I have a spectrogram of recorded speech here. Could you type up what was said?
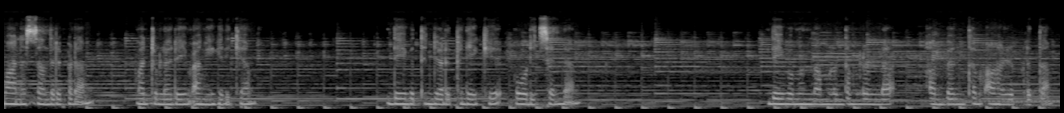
മാനസാന്തരപ്പെടാം. മറ്റുള്ളവരെയും അംഗീകരിക്കാം. ദൈവത്തിന്റെ അടുക്കിലേക്ക് ഓടിച്ചെല്ലാം. ദൈവമും നമ്മളും തമ്മിലുള്ള ആ ബന്ധം ആഴപ്പെടുത്താം.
